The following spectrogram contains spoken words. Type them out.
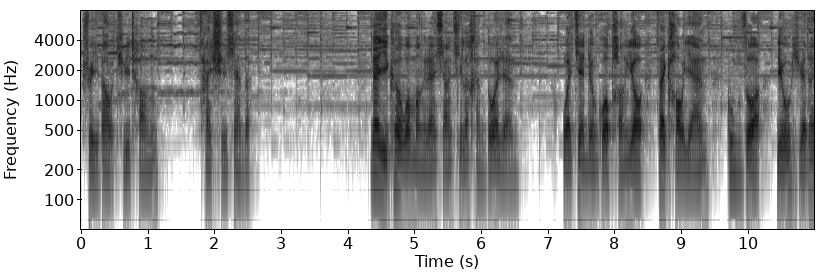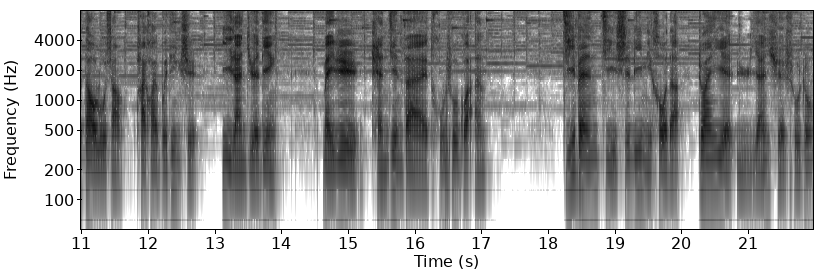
水到渠成才实现的。那一刻，我猛然想起了很多人。我见证过朋友在考研、工作、留学的道路上徘徊不定时。毅然决定，每日沉浸在图书馆几本几十厘米厚的专业语言学书中。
